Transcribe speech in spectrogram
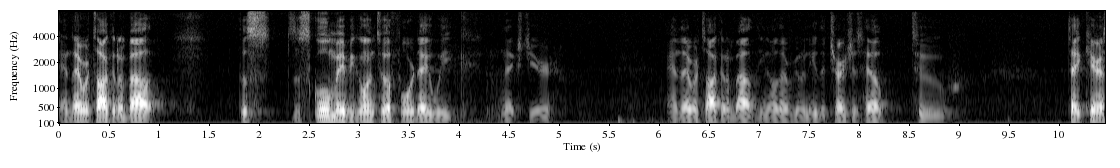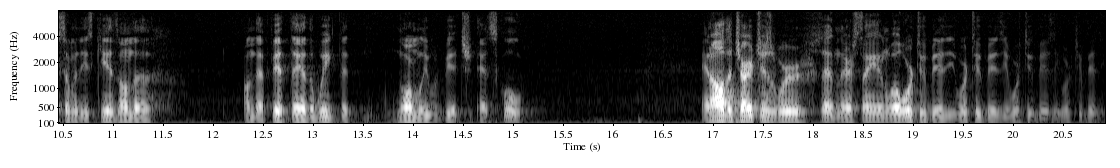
And they were talking about the, the school maybe going to a four day week next year. And they were talking about, you know, they were going to need the church's help to take care of some of these kids on the on that fifth day of the week that normally would be at, at school. And all the churches were sitting there saying, Well, we're too busy, we're too busy, we're too busy, we're too busy.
